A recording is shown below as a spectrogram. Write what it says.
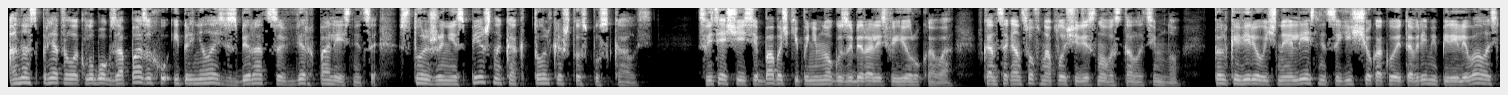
она спрятала клубок за пазуху и принялась взбираться вверх по лестнице, столь же неспешно, как только что спускалась. Светящиеся бабочки понемногу забирались в ее рукава. В конце концов на площади снова стало темно. Только веревочная лестница еще какое-то время переливалась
